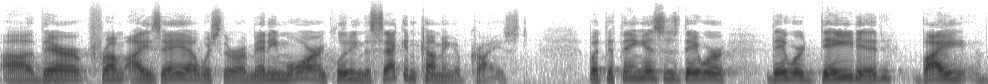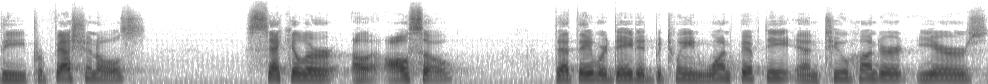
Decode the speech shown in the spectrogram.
uh, there from Isaiah, which there are many more, including the second coming of Christ. But the thing is, is they were they were dated by the professionals, secular uh, also, that they were dated between 150 and 200 years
